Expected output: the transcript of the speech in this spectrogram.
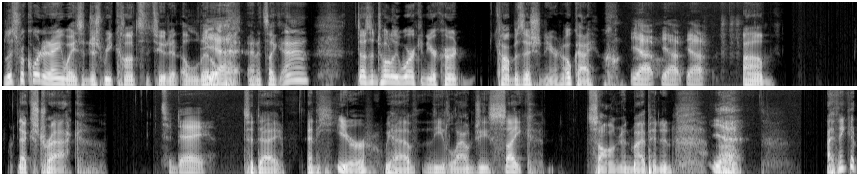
let's record it anyways and just reconstitute it a little Yeah. bit. And it's like, eh, doesn't totally work in your current composition here. Okay. yeah, yeah, yeah. Um next track. Today, today. And here we have the loungy psych song, in my opinion. yeah. Um, I think it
